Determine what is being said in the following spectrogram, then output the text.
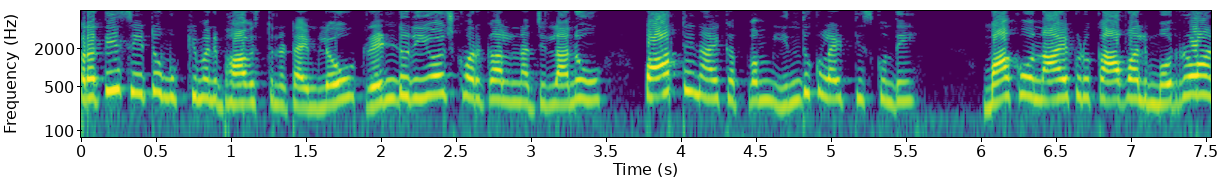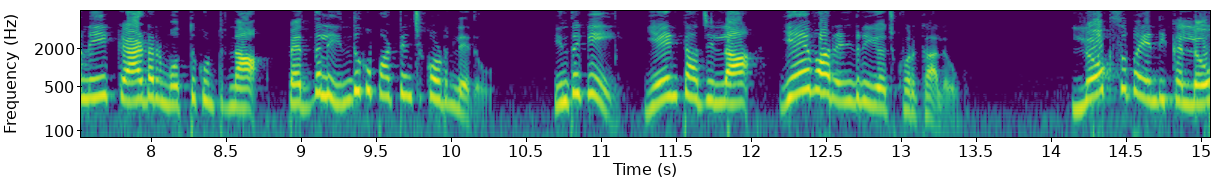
ప్రతి సీటు ముఖ్యమని భావిస్తున్న టైంలో రెండు నియోజకవర్గాలున్న జిల్లాను పార్టీ నాయకత్వం ఎందుకు లైట్ తీసుకుంది? మాకో నాయకుడు కావాలి మొర్రో అని కేడర్ మొత్తుకుంటున్నా పెద్దలు ఎందుకు పట్టించుకోవడం లేదు? ఇంతకీ ఏంటా జిల్లా? ఏవా రెండు నియోజకవర్గాలు? లోక్సభ ఎన్నికల్లో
